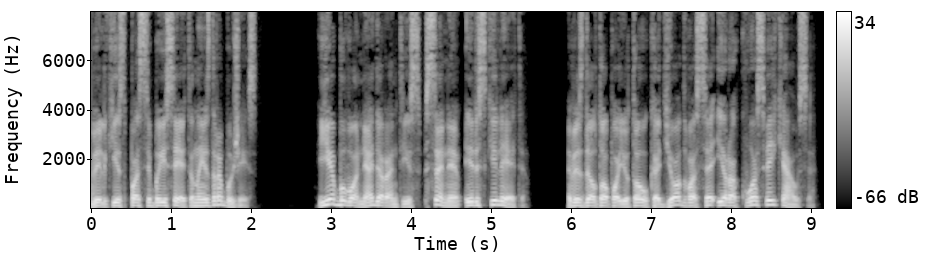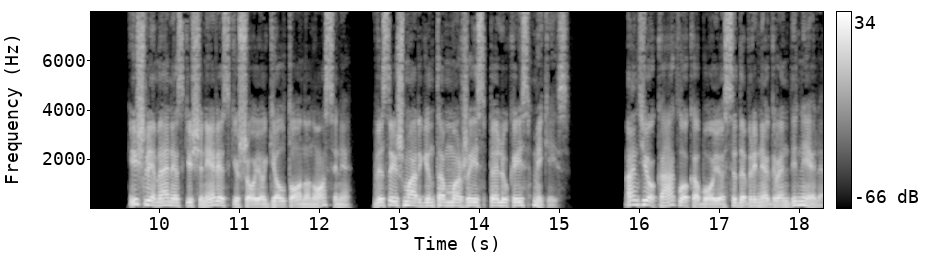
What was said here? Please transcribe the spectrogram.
vilkys pasibaisėtinais drabužiais. Jie buvo nederantys, seni ir skilėti. Vis dėlto pajutau, kad jo dvasia yra kuo sveikiausia. Iš liemenės kišenėlės kišojo geltoną nosinį, visai išmarginta mažais peliukais mikiais. Ant jo kaklo kabojo sidabrinė grandinėlė,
